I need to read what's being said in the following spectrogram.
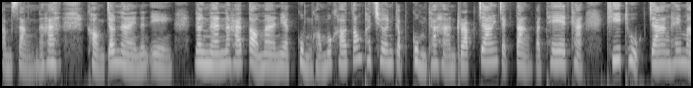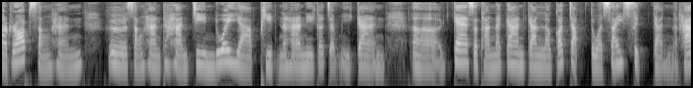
คำสั่งนะคะของเจ้านายนั่นเอง ดังนั้นนะคะต่อมาเนี่ยกลุ่มของพวกเขาต้องเผชิญกับกลุ่มทหารรับจ้างจากต่างประเทศค่ะ ที่ถูกจ้างให้มารอบสังหารสังหารทหารจีนด้วยยาพิษนะคะนี่ก็จะมีการแก้สถานการณ์กัน แล้วก็จับตัวไส้ศึกกันนะคะ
